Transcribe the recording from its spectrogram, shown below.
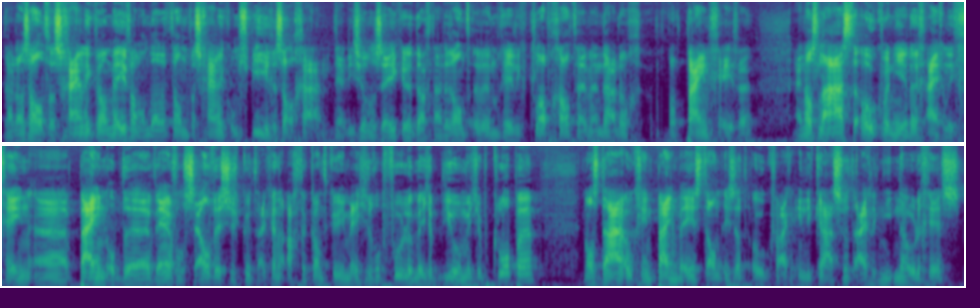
Nou, dan zal het waarschijnlijk wel meevallen, omdat het dan waarschijnlijk om spieren zal gaan. Ja, die zullen zeker de dag naar de rand een redelijke klap gehad hebben en daardoor wat pijn geven. En als laatste ook wanneer er eigenlijk geen eh, pijn op de wervel zelf is. Dus je kunt eigenlijk aan de achterkant kun je een beetje erop voelen, een beetje op duwen, een beetje op kloppen. En als daar ook geen pijn bij is, dan is dat ook vaak een indicatie dat het eigenlijk niet nodig is.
